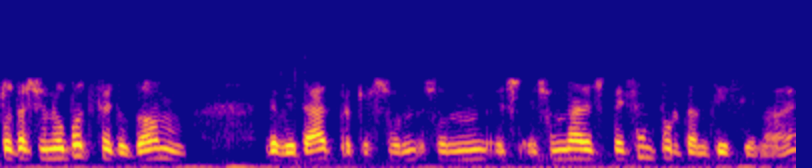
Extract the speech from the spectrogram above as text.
tot això no ho pot fer tothom, de veritat, perquè són, són, és, és una despesa importantíssima, eh?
